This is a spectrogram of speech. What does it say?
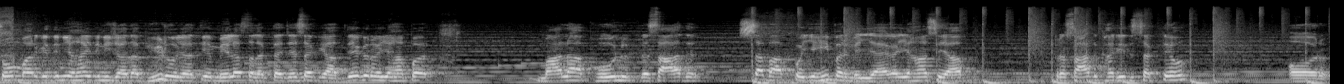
सोमवार के दिन यहाँ इतनी ज़्यादा भीड़ हो जाती है, मेला सा लगता है। जैसा कि आप देख रहे हो, यहाँ पर माला, फूल, प्रसाद सब आपको यहीं पर मिल जाएगा। यहाँ से आप प्रसाद खरीद सकते हो। और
